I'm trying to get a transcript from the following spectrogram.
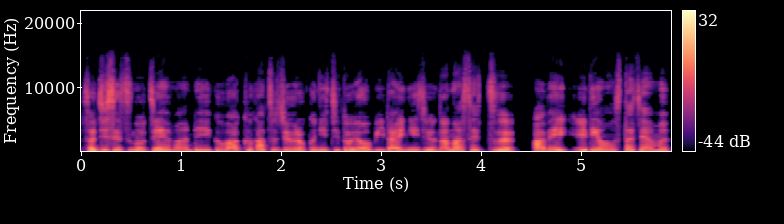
さあ、次節の J1 リーグは9月16日土曜日第27節、アウェイエディオンスタジアム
